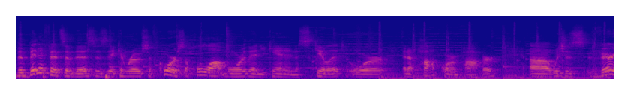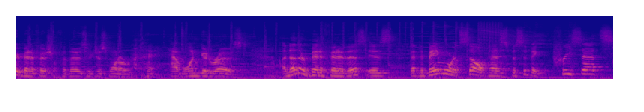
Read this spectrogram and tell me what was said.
the benefits of this is it can roast, of course, a whole lot more than you can in a skillet or in a popcorn popper, uh, which is very beneficial for those who just wanna have one good roast. Another benefit of this is that the Behmor itself has specific presets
